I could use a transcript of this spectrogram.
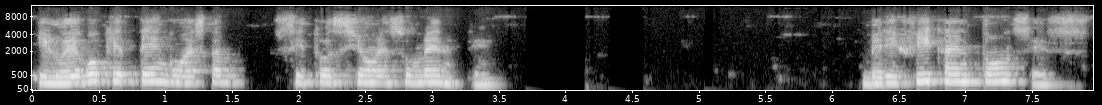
Y luego que tengo esta situación en su mente, Verifica entonces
